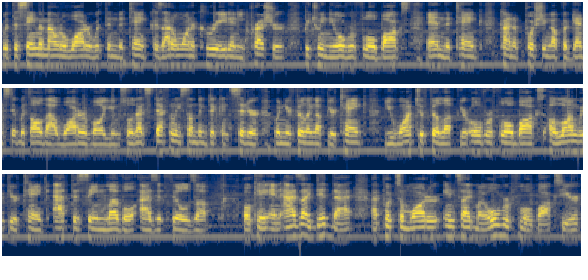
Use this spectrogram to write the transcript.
with the same amount of water within the tank because I don't want to create any pressure between the overflow box the tank kind of pushing up against it with all that water volume. So that's definitely something to consider when you're filling up your tank. You want to fill up your overflow box along with your tank at the same level as it fills up okay and as I did that I put some water inside my overflow box here.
